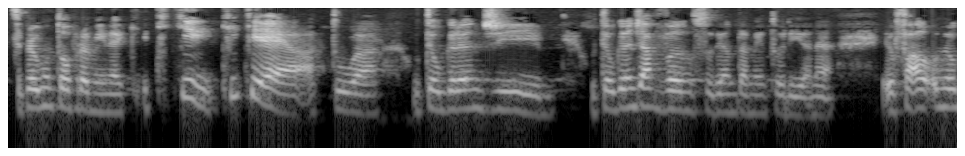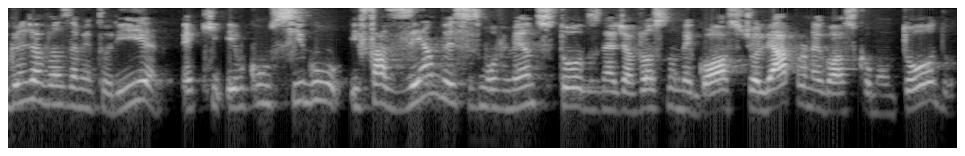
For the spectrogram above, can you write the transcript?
você perguntou para mim, né, que, que que que é a tua o teu grande o teu grande avanço dentro da mentoria, né? Eu falo, o meu grande avanço da mentoria é que eu consigo ir fazendo esses movimentos todos, né, de avanço no negócio, de olhar para o negócio como um todo,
